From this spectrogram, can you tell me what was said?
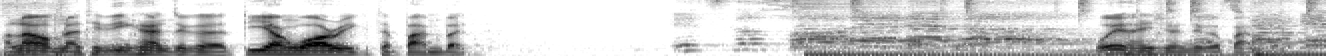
好，那我们来听听看这个 Dionne Warwick 的版本。我也很喜欢这个版本。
